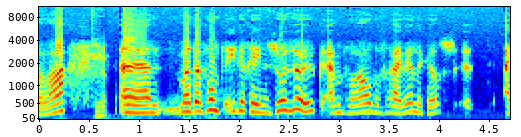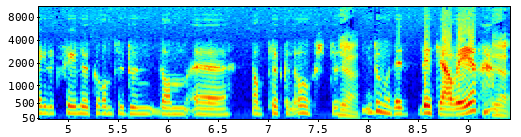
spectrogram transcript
La. Ja. En, maar dat vond iedereen zo leuk en vooral de vrijwilligers eigenlijk veel leuker om te doen dan, uh, dan plukken oogst. Dus Ja. doen we dit, dit jaar weer. Ja,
